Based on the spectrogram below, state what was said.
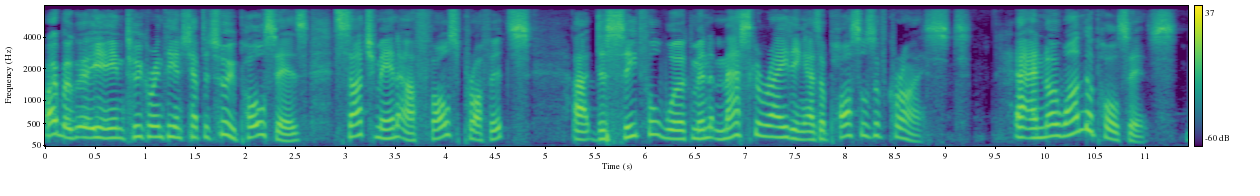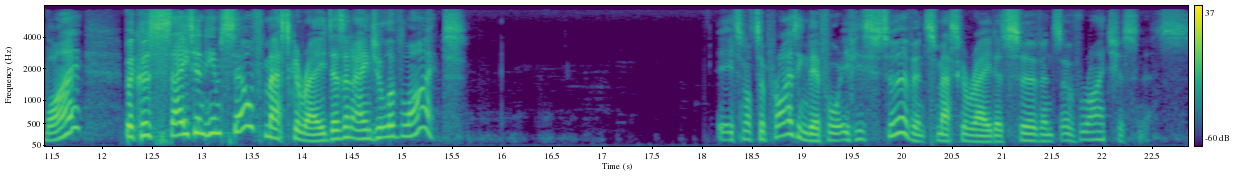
Right, in 2 Corinthians chapter 2, Paul says, Such men are false prophets, uh, deceitful workmen, masquerading as apostles of Christ. And no wonder, Paul says. Why? Because Satan himself masquerades as an angel of light. It's not surprising, therefore, if his servants masquerade as servants of righteousness.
